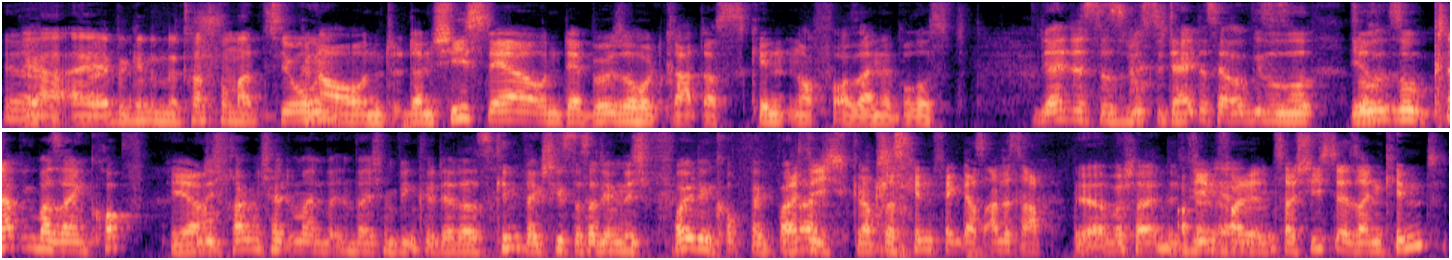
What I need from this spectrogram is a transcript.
Ja, äh, er beginnt eine Transformation. Genau, und dann schießt er und der Böse holt gerade das Kind noch vor seine Brust. Ja, das, das ist lustig. Der hält das ja irgendwie so, so, Ja. so, so knapp über seinen Kopf. Ja. Und ich frage mich halt immer, in, in welchem Winkel der da das Kind wegschießt, dass er dem nicht voll den Kopf Weiß wegballert. nicht, ich glaube, das Kind fängt das alles ab. Ja, wahrscheinlich. Auf jeden. Fall zerschießt er sein Kind.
